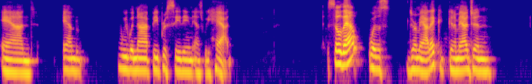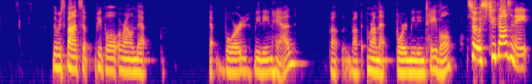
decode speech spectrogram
and, and we would not be proceeding as we had. So that was dramatic. You can imagine the response that people around that that board meeting had about about the, around that board meeting table. So it was 2008.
